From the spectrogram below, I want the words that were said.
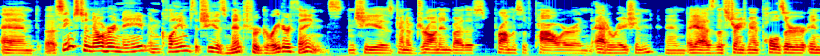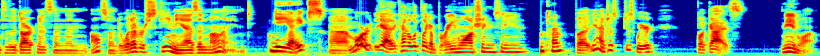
and uh, seems to know her name and claims that she is meant for greater things. And she is kind of drawn in by this promise of power and adoration. And uh, yeah, as the strange man pulls her into the darkness and then also into whatever scheme he has in mind. Yikes. Uh, more, yeah, it kind of looked like a brainwashing scene. Okay. But yeah, just just weird. But guys, meanwhile,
